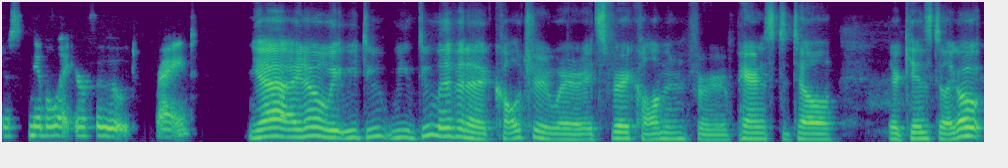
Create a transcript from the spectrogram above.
just nibble at your food, right? Yeah, I know. We, we do we do live in a culture where it's very common for parents to tell their kids to like, oh,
